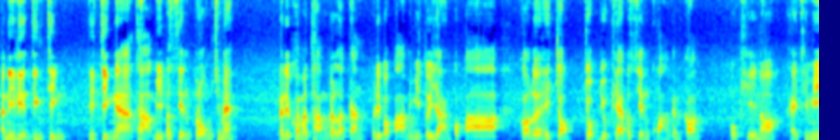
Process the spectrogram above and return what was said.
อันนี้เหรียญจริง ๆ ที่จริงเนี่ยถ้าหากมีพระเศียรตรงใช่ไหมก็เดี๋ยวค่อยมาทำกันล้วกันพอดีปาปาไม่มีตัวอย่างปาปาก็เลยให้จบจบอยู่แค่พระเศียรขวางกันก่อน โอเคเนาะใครที่มี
